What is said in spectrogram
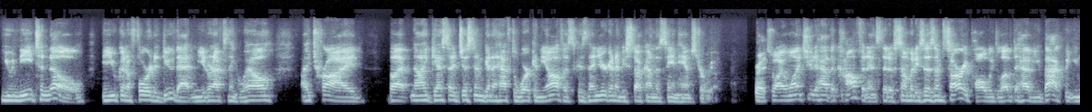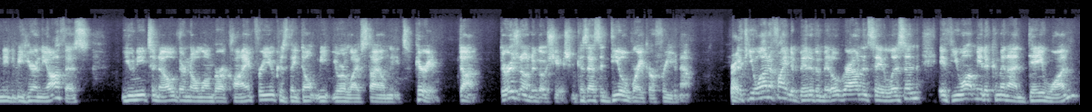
you need to know that you can afford to do that and you don't have to think well i tried but now i guess i just am going to have to work in the office because then you're going to be stuck on the same hamster wheel. Right. So i want you to have the confidence that if somebody says i'm sorry paul we'd love to have you back but you need to be here in the office you need to know they're no longer a client for you because they don't meet your lifestyle needs period. Done. There is no negotiation because that's a deal breaker for you now. Right. if you want to find a bit of a middle ground and say listen if you want me to come in on day one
